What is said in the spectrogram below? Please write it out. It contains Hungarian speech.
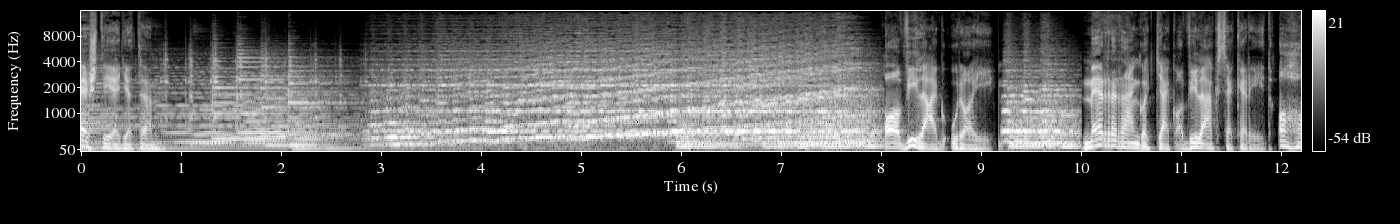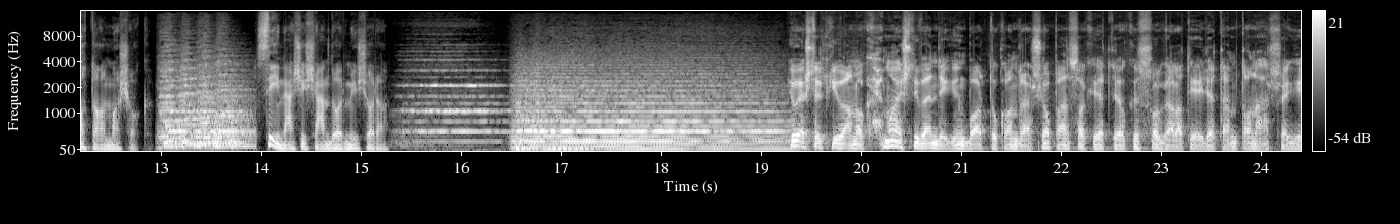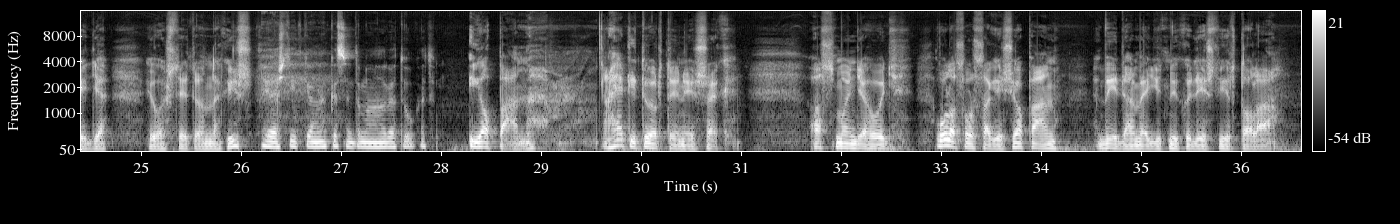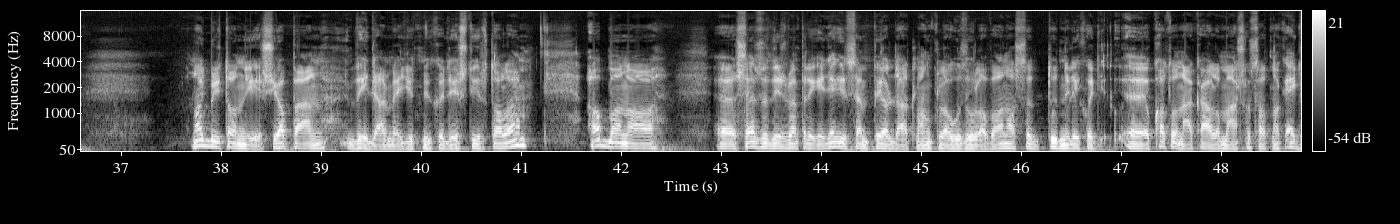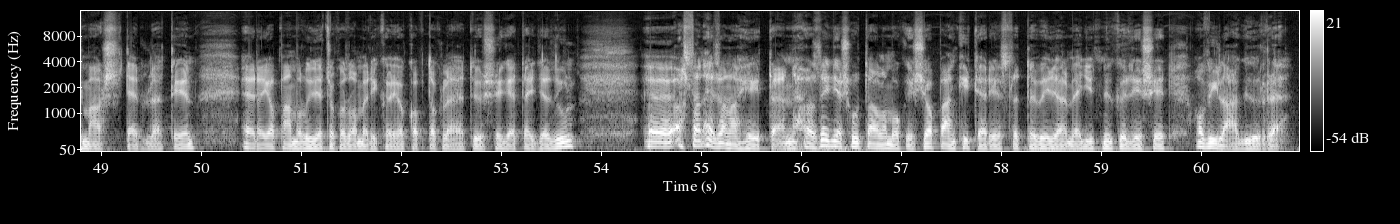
Esti Egyetem A világ urai Merre rángatják a világ szekerét a hatalmasok? Szénási Sándor műsora Jó estét kívánok! Ma esti vendégünk Bartók András Japán szakértő, a Közszolgálati Egyetem tanársegédje. Jó estét önnek is! Jó estét kívánok, köszöntöm a hallgatókat! Japán. A heti történések. Azt mondja, hogy Olaszország és Japán védelmi együttműködést írt alá. Nagy-Britannia és Japán védelmi együttműködést írt alá. Abban a szerződésben pedig egy egészen példátlan klauzula van, azt tudni, hogy katonák állomásozhatnak egymás területén, erre Japánban ugye csak az amerikaiak kaptak lehetőséget egyedül. Aztán ezen a héten az Egyesült Államok és Japán kiterjesztette védelmi együttműködését a világűrre.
